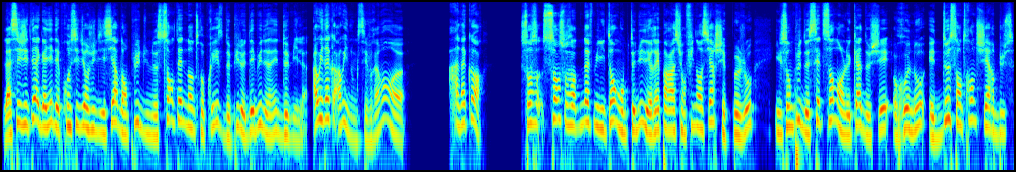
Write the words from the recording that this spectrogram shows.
La CGT a gagné des procédures judiciaires dans plus d'une centaine d'entreprises depuis le début des années 2000. Ah oui, d'accord. Ah oui, donc c'est vraiment. Euh, ah d'accord. 169 militants ont obtenu des réparations financières chez Peugeot. Ils sont plus de 700 dans le cas de chez Renault et 230 chez Airbus.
